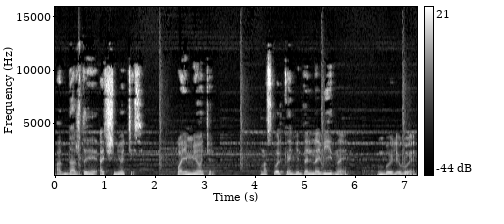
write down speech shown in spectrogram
однажды очнетесь, поймете, насколько недальновидны были вы.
